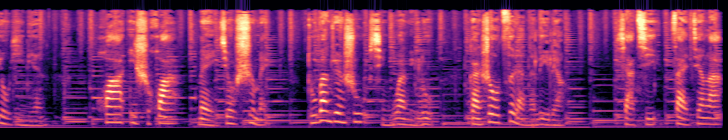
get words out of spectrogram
又一年。花亦是花，美就是美。读万卷书，行万里路，感受自然的力量。”下期再见啦！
